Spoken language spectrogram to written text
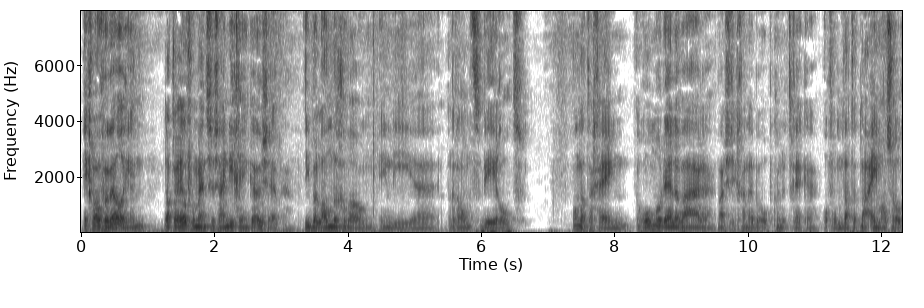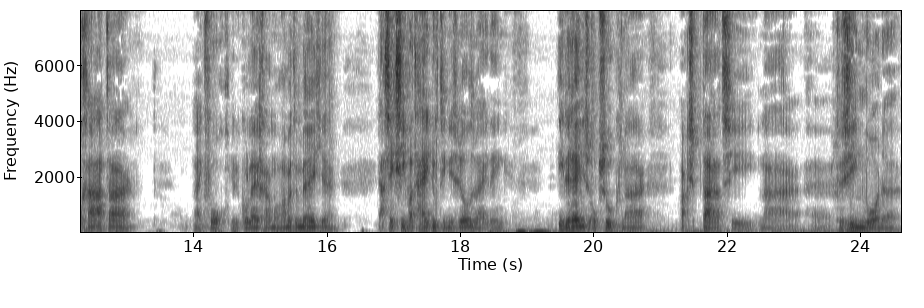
Ik geloof er wel in dat er heel veel mensen zijn die geen keuze hebben. Die belanden gewoon in die uh, randwereld omdat er geen rolmodellen waren waar ze zich aan hebben op kunnen trekken. Of omdat het nou eenmaal zo gaat daar. Nou, ik volg jullie collega Mohammed een beetje. Ja, als ik zie wat hij doet in die Schilderswijk, denk. Iedereen is op zoek naar acceptatie, naar uh, gezien worden.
